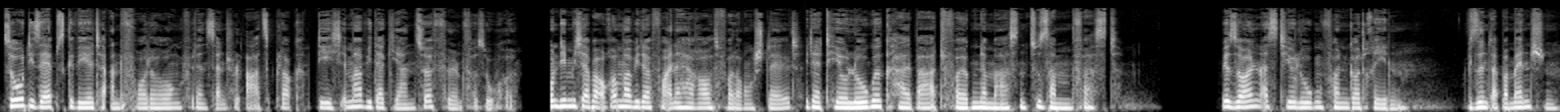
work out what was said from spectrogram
So die selbstgewählte Anforderung für den Central Arts Block, die ich immer wieder gern zu erfüllen versuche. Und die mich aber auch immer wieder vor eine Herausforderung stellt, die der Theologe Karl Barth folgendermaßen zusammenfasst. Wir sollen als Theologen von Gott reden. Wir sind aber Menschen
